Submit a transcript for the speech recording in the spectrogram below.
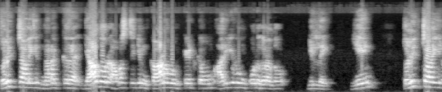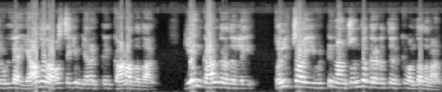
தொழிற்சாலையில் நடக்கிற யாதொரு அவஸ்தையும் காணவும் கேட்கவும் அறியவும் கூடுகிறதோ இல்லை. ஏன்? தொழிற்சாலையில் உள்ள யாதொரு அவஸ்தையும் எனக்கு காணாததால். ஏன் காண்கிறதில்லை? தொழிற்சாலையை விட்டு நான் சொந்த கிரகத்திற்கு வந்ததனால்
